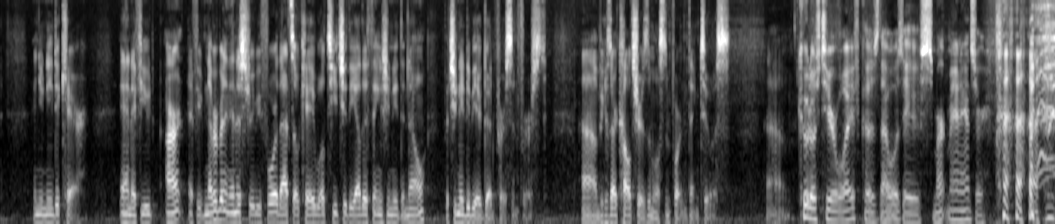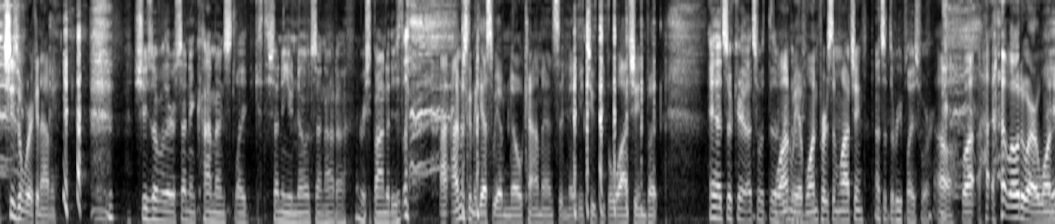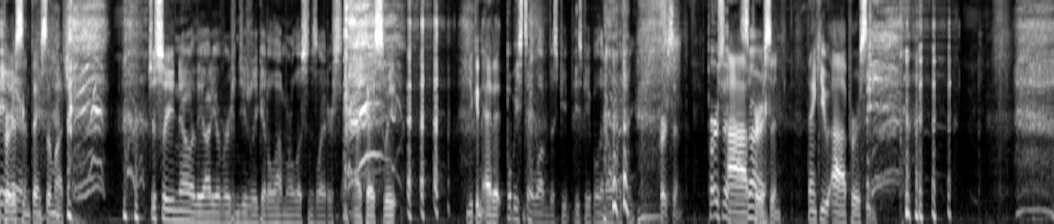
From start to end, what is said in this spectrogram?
and you need to care. And if you aren't, if you've never been in the industry before, that's okay. We'll teach you the other things you need to know, but you need to be a good person first, uh, because our culture is the most important thing to us. Um, Kudos to your wife because that was a smart man answer. she's been working on me. She's over there sending comments, like sending you notes on how to respond to these. I, I'm just going to guess we have no comments and maybe two people watching, but hey, that's okay. That's what the one we have one person watching. That's what the replay's for. Oh well, hello to our one Hey person. there. Thanks so much. Just so you know, the audio versions usually get a lot more listens later. So- Okay, sweet. You can edit but we still love this peop these people that are watching. person. Person, Ah, sorry. person. Thank you, ah, person.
